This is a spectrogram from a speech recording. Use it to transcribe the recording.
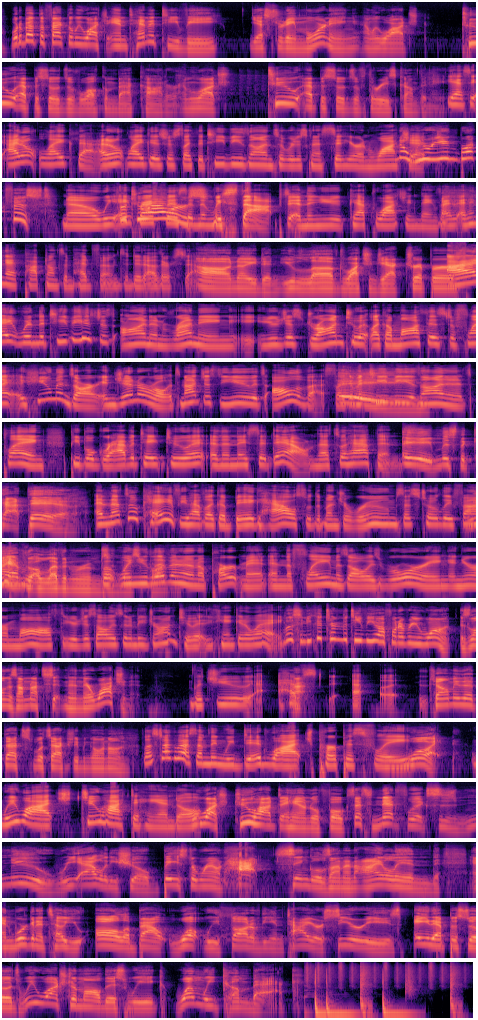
What about the fact that we watched Antenna TV yesterday morning and we watched two episodes of Welcome Back Kotter and we watched two episodes of Three's Company? Yeah, see, I don't like that. I don't like it's just like the TV's on, so we're just gonna sit here and watch No, it. we were eating breakfast. no, we ate breakfast hours. and then we stopped, and then you kept watching things. I, I think I popped on some headphones and did other stuff. Oh, no, you didn't. You loved watching Jack Tripper. I when the TV is just on and running, you're just drawn to it like a moth is to flame. Humans are in general. It's not just you; it's all of us. Like if a TV is on and it's playing, people gravitate to it and then they sit down. That's what happens. hey, Mr. Carter. And that's okay if you have like a big house with a bunch of rooms. That's totally fine. We have 11 rooms. But when you live in an apartment and the flame is always roaring and you're a moth, you're just always going to be drawn to it. You can't get away. Listen, you could turn the TV off whenever you want, as long as I'm not sitting in there watching it. But you have. st- uh, uh, Tell me that that's what's actually been going on. let's talk about something we did watch purposefully. What? We watched Too Hot to Handle. We watched Too Hot to Handle, folks. That's Netflix's new reality show based around hot singles on an island. And we're going to tell you all about what we thought of the entire series. Eight episodes. We watched them all this week when we come back.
